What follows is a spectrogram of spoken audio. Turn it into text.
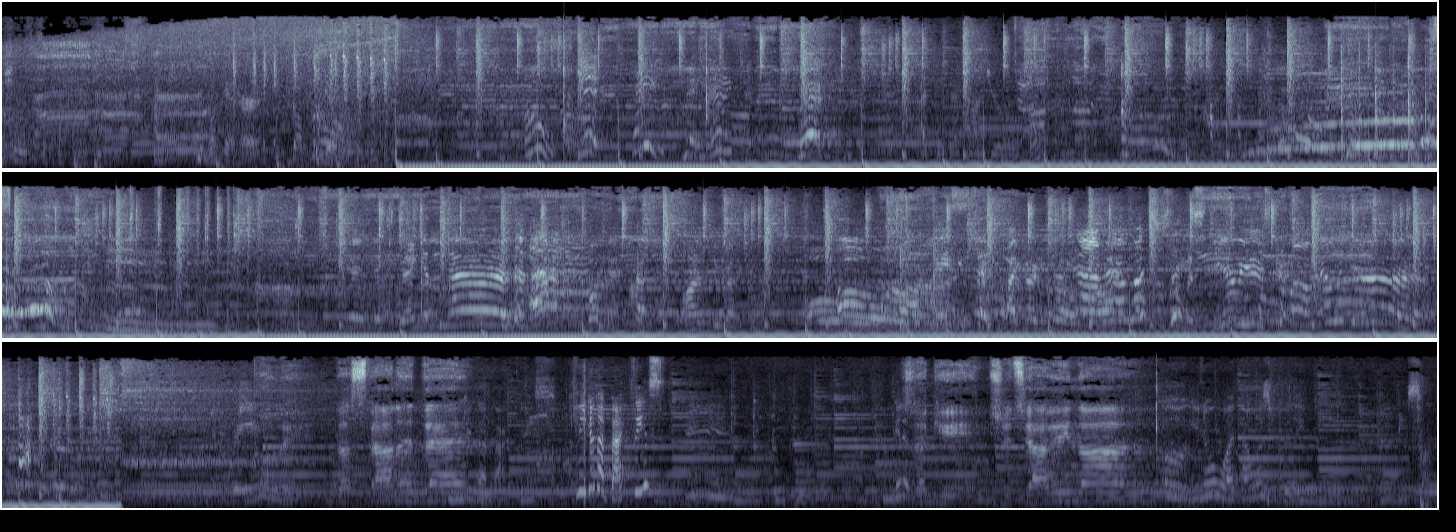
Look at her. Can you do that back, please? Can you give that back, please? Get it. Oh, you know what? That was really mean. I'm sorry.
